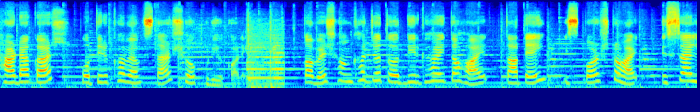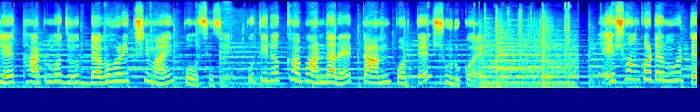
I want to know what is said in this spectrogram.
থার্ড আকাশ প্রতিরক্ষা ব্যবস্থা সক্রিয় করে। তবে সংখ্যা যত দীর্ঘায়িত হয়, তাতেই স্পষ্ট হয় ইসরায়েলের থার্ড মজুদ ব্যবহারিক সীমায় পৌঁছেছে। প্রতিরক্ষা ভাণ্ডারে টান পড়তে শুরু করে। এই সংকটের মুহূর্তে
